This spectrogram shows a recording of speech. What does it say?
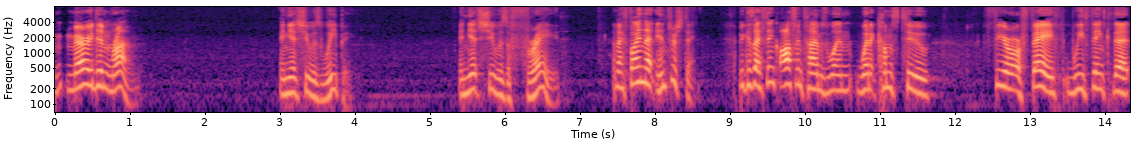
M- Mary didn't run, and yet she was weeping. And yet she was afraid. And I find that interesting because I think oftentimes when, when it comes to fear or faith, we think that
